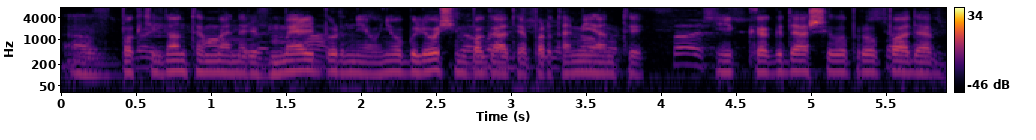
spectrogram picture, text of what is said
в Бхактивиданта Мэннере, в Мельбурне, у него были очень богатые апартаменты. И когда Шила Прабхупада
